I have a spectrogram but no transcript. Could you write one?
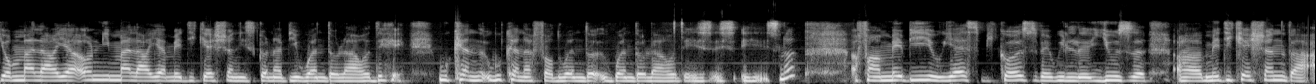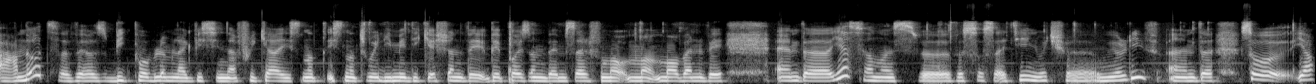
your malaria only malaria medication is gonna be one dollar a day. Who can who can afford one, one dollar a day? Is, is, is not. Enfin, maybe yes because they will use uh, uh, medication that are not. There's big problem like this in africa. It's not it's not really medication. They, they poison themselves more, more, more than they. And uh, yes it's uh, the society in which uh, we live. And uh, so yeah.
